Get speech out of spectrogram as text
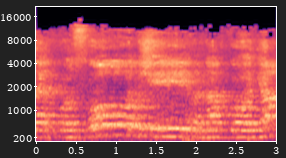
Як козак дівку, на коня.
